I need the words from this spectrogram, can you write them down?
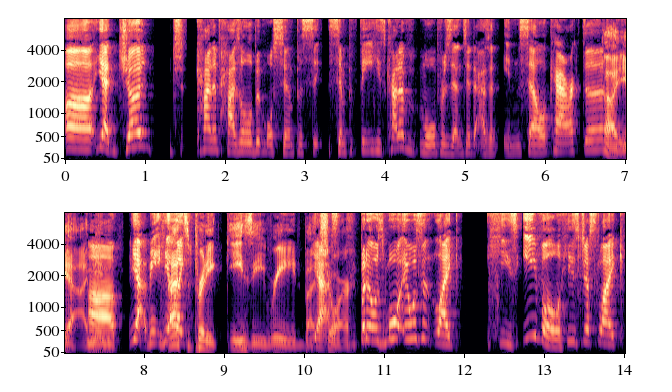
uh yeah, Judge kind of has a little bit more sympathy sympathy. He's kind of more presented as an incel character. Oh yeah. I mean, uh yeah, I mean he that's like a pretty easy read, but Yes. sure. But it was more. It wasn't like he's evil. He's just like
